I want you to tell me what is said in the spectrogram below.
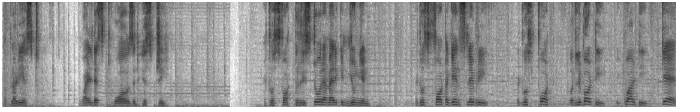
the bloodiest, wildest wars in history. It was fought to restore American Union. It was fought against slavery. It was fought for liberty, equality, care,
